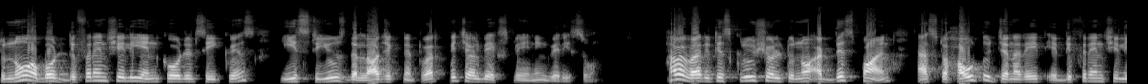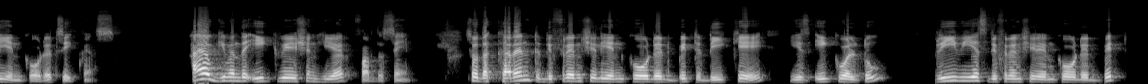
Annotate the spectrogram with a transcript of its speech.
to know about differentially encoded sequence is to use the logic network which I will be explaining very soon. However, it is crucial to know at this point as to how to generate a differentially encoded sequence. I have given the equation here for the same. So, the current differentially encoded bit dk is equal to previous differentially encoded bit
